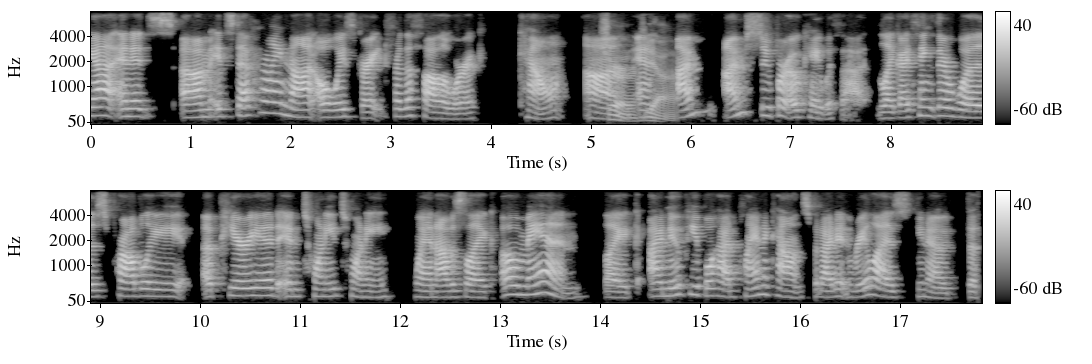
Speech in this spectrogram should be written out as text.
yeah and it's um it's definitely not always great for the follower count um Sure. and Yeah. i'm i'm super okay with that like i think there was probably a period in 2020 when i was like oh man like i knew people had plan accounts but i didn't realize you know the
